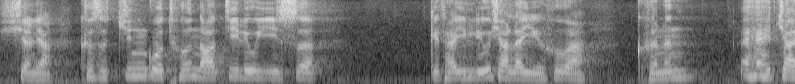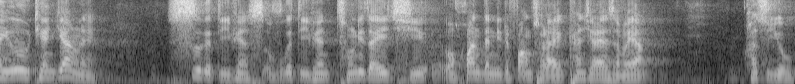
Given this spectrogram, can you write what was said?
限量。可是经过头脑第六意识给他一留下来以后啊，可能哎加油添酱呢。四个底片、四五个底片重叠在一起，幻灯里的放出来，看起来什么样？还是有，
